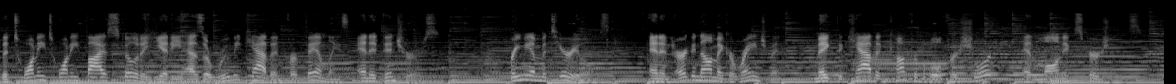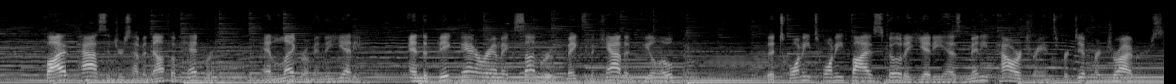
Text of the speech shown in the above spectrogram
The 2025 Skoda Yeti has a roomy cabin for families and adventurers. Premium materials and an ergonomic arrangement make the cabin comfortable for short and long excursions. Five passengers have enough of headroom and legroom in the Yeti, and the big panoramic sunroof makes the cabin feel open. The 2025 Skoda Yeti has many powertrains for different drivers.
